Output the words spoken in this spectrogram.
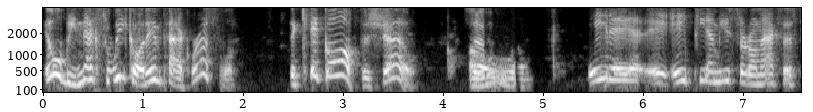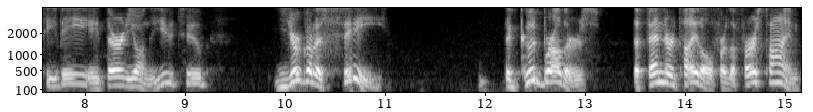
It will be next week on Impact Wrestling to kick off the show. So Oh. 8, a, 8 p.m. Eastern on AXS TV, 8.30 on the YouTube. You're going to see the Good Brothers defend their title for the first time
